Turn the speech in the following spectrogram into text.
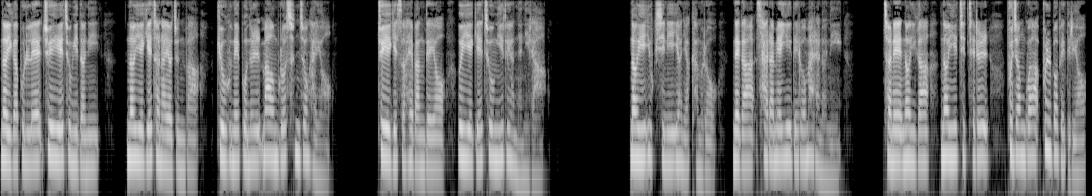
너희가 본래 죄의 종이더니 너희에게 전하여 준 바 교훈의 본을 마음으로 순종하여 죄에게서 해방되어 의에게 종이 되었느니라. 너희 육신이 연약함으로 내가 사람의 예대로 말하노니 전에 너희가 너희 지체를 부정과 불법에 들여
